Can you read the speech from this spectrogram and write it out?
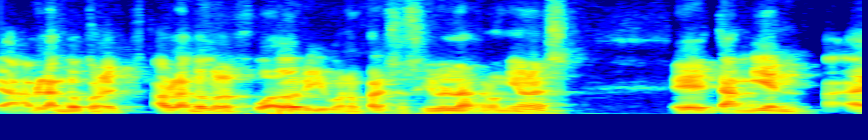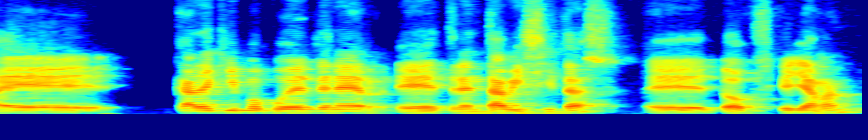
hablando, con el, hablando con el jugador. Y bueno, para eso sirven las reuniones. Eh, también cada equipo puede tener 30 visitas tops que llaman,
